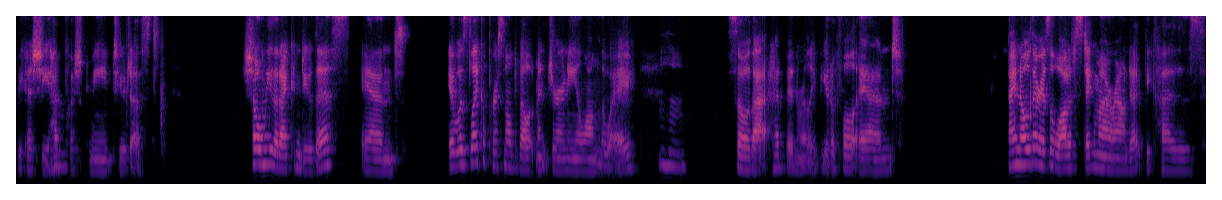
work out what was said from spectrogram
because she had mm-hmm. pushed me to just show me that I can do this. And it was like a personal development journey along the way. Mm-hmm. So that had been really beautiful. And I know there is a lot of stigma around it because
